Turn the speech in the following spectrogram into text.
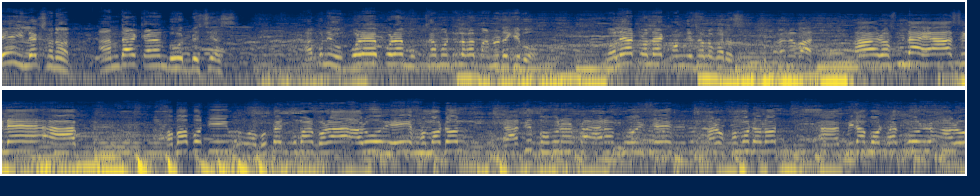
এই ইলেকশ্যনত আণ্ডাৰ কাৰেণ্ট বহুত বেছি আছে। আপুনি ওপৰে ওপৰে মুখ্যমন্ত্ৰীৰ লগত মানুহ দেখিব। তলে তলে কংগ্ৰেছৰ লগত আছে। ধন্যবাদ। ৰশ্মিতা এয়া আছিলে সভাপতি ভূপেন কুমাৰ বৰা আৰু এই সমদল ৰাজীৱ ভৱনৰ পৰা আৰম্ভ হৈছে আৰু সমদলত মীৰা বৰঠাকুৰ আৰু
